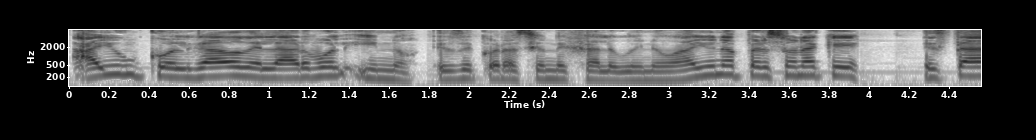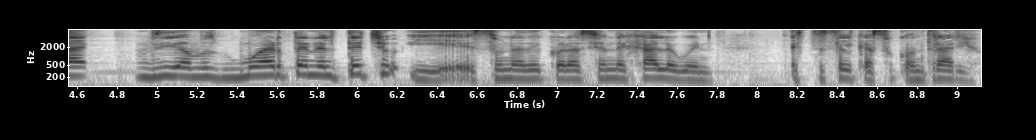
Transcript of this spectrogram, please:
hay un colgado del árbol y no, es decoración de Halloween. O hay una persona que está, digamos, muerta en el techo y es una decoración de Halloween. Este es el caso contrario.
